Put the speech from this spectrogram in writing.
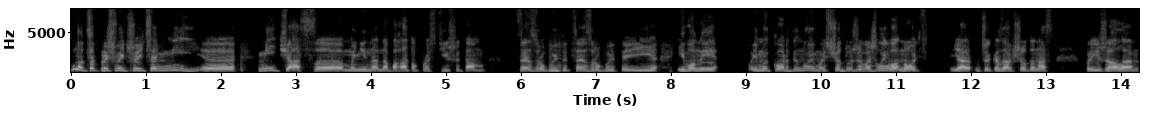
Ну, це пришвидшується мій, е, мій час. Е, мені на, набагато простіше там це зробити, це зробити. І, і вони, і ми координуємось, що дуже важливо. Ну, ось я вже казав, що до нас приїжджала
